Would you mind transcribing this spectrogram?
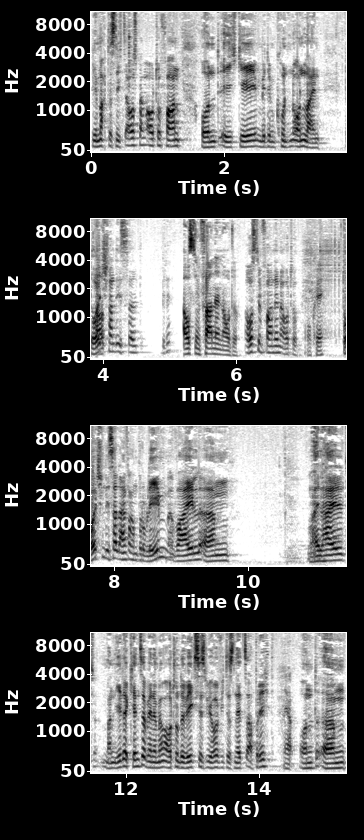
mir macht das nichts aus beim Autofahren und ich gehe mit dem Kunden online. Deutschland ist halt, bitte? Aus dem fahrenden Auto. Aus dem fahrenden Auto. Okay. Deutschland ist halt einfach ein Problem, weil, ähm, weil halt, man, jeder kennt es ja, wenn er mit dem Auto unterwegs ist, wie häufig das Netz abbricht. Ja. Und ähm,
